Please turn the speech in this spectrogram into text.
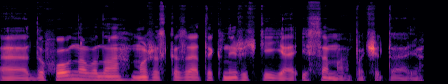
е, духовно вона може сказати, книжечки я і сама почитаю,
